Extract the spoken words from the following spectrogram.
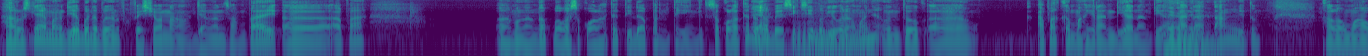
harusnya emang dia benar-benar profesional jangan sampai eh, apa eh, menganggap bahwa sekolah teh tidak penting gitu sekolah teh adalah basic sih bagi orang mahnya untuk eh, apa kemahiran dia nanti yang Ya, akan ya. datang gitu kalau mau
